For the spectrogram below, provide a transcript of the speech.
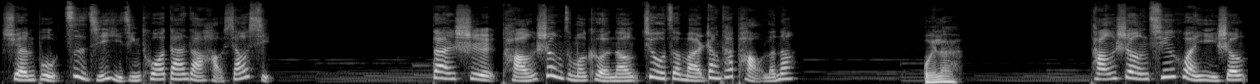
宣布自己已经脱单的好消息。但是唐胜怎么可能就这么让他跑了呢？回来。唐胜轻唤一声，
